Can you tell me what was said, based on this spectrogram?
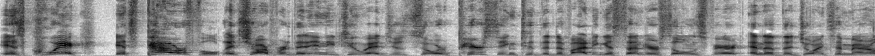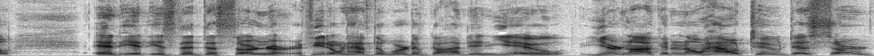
is quick, it's powerful, it's sharper than any two edged sword, piercing to the dividing asunder of soul and spirit and of the joints and marrow, and it is the discerner. If you don't have the word of God in you, you're not going to know how to discern.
